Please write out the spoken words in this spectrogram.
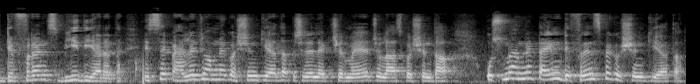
डिफरेंस भी दिया रहता है। इससे पहले जो हमने क्वेश्चन किया था पिछले लेक्चर में, जो लास्ट क्वेश्चन था, उसमें हमने टाइम डिफरेंस पे क्वेश्चन किया था।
